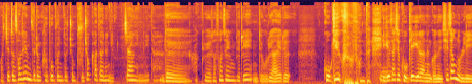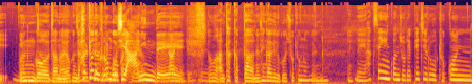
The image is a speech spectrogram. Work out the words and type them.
어쨌든 선생님들은 그 부분도 좀 부족하다는 입장입니다. 네, 학교에서 선생님들이 이제 우리 아이를 고객으로 본다. 네. 이게 사실 고객이라는 거는 시장 논리인 거잖아요. 근데 학교는 그런 곳이 아닌데, 아닌데 네. 너무 안타깝다는 생각이 들고 조평론가님. 네. 네, 학생 인권 조례 폐지로 교권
